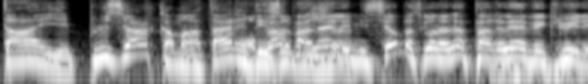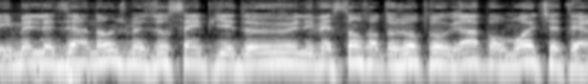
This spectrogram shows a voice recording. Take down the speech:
taille. Plusieurs commentaires et On peut en parler à l'émission parce qu'on en a parlé avec lui. là. Il me l'a dit en ondes, je mesure 5 pieds 2, les vestons sont toujours trop grands pour moi, etc.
